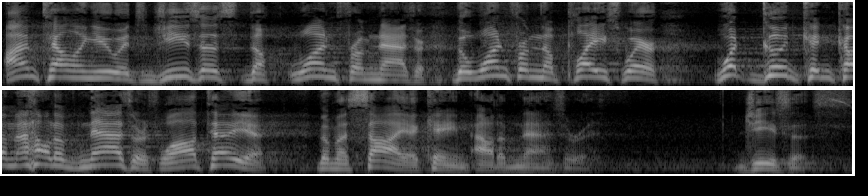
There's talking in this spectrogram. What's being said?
I'm telling you, it's Jesus, the one from Nazareth, the one from the place where what good can come out of Nazareth? Well, I'll tell you, the Messiah came out of Nazareth, Jesus.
